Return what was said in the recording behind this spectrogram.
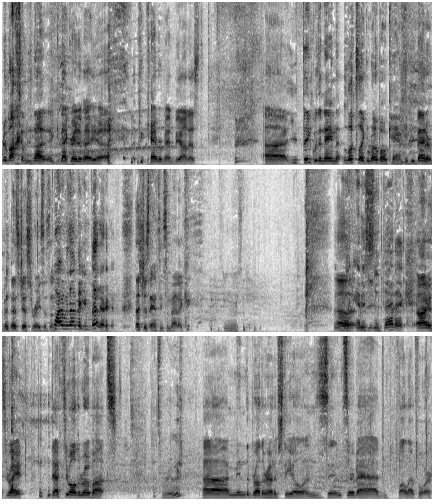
Rabachim is not that great of a uh, cameraman, to be honest. Uh, you'd think with a name that looks like RoboCam, he'd be better, but that's just racism. Why would that make him better? That's just anti-Semitic. More Uh, like anti-synthetic. Ah, it's right. Death to all the robots. That's rude. Uh, I'm in the Brotherhood of Steel, and synths are bad. Fallout 4.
